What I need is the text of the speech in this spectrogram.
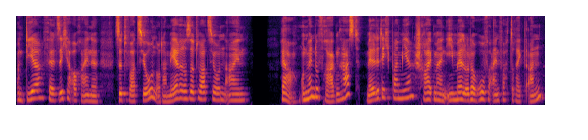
und dir fällt sicher auch eine Situation oder mehrere Situationen ein, ja, und wenn du Fragen hast, melde dich bei mir, schreib mir ein E-Mail oder rufe einfach direkt an.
